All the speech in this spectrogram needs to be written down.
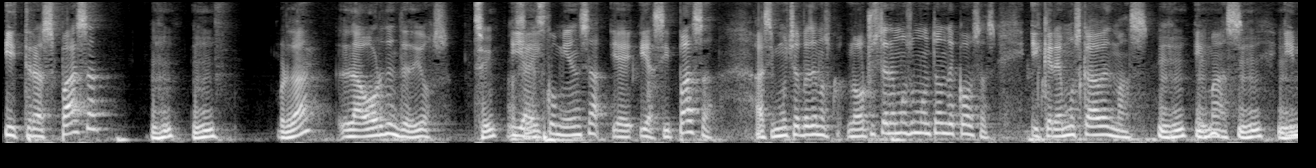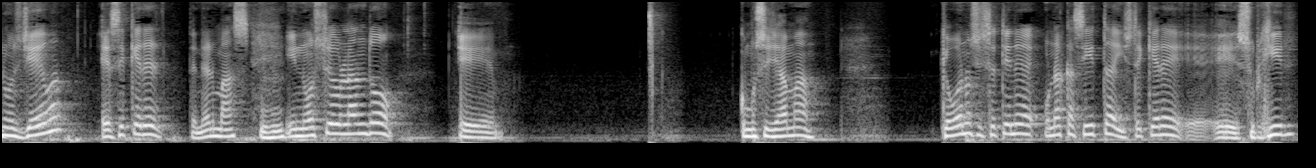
y traspasa. ¿verdad? La orden de Dios. Sí, así Y ahí es. comienza, y, así pasa. Así muchas veces nos- nosotros tenemos un montón de cosas y queremos cada vez más y más. Y nos lleva ese querer tener más. Y no estoy hablando, eh, ¿cómo se llama? Que bueno, si usted tiene una casita y usted quiere eh, eh, surgir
